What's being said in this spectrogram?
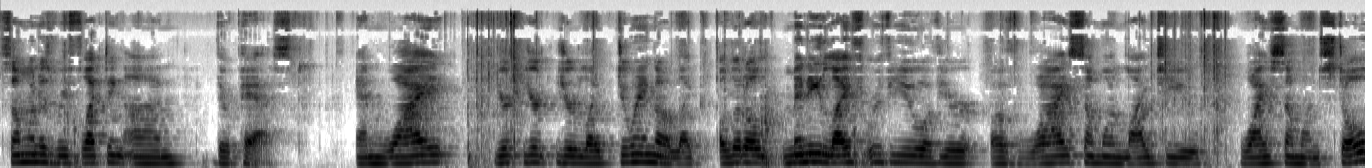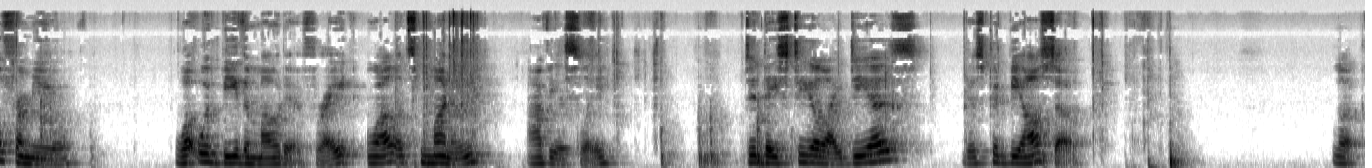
Someone is reflecting on their past and why you're you're you're like doing a like a little mini life review of your of why someone lied to you, why someone stole from you. What would be the motive, right? Well, it's money obviously. Did they steal ideas? This could be also. Look.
